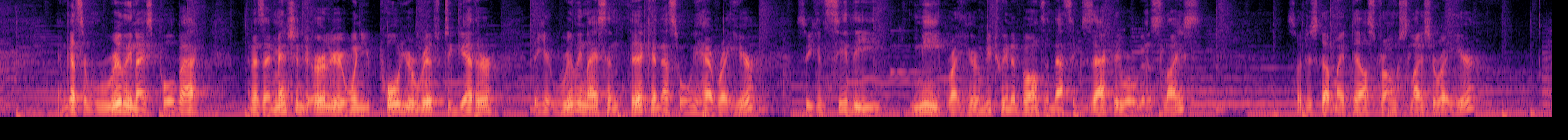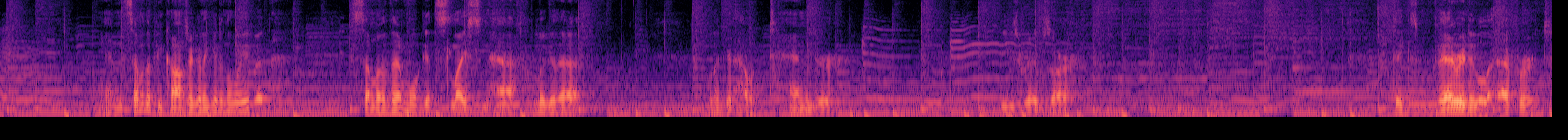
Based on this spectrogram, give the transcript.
and got some really nice pullback. And as I mentioned earlier, when you pull your ribs together, they get really nice and thick, and that's what we have right here. So you can see the meat right here in between the bones, and that's exactly where we're gonna slice. So I just got my Dalstrong slicer right here. And some of the pecans are gonna get in the way, but some of them will get sliced in half. Look at that. Look at how tender these ribs are. It takes very little effort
